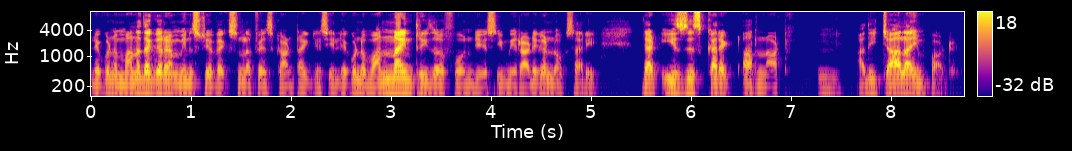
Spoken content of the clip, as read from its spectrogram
లేకుంటే మన దగ్గర ministry of external affairs contact చేసి లేకుంటే one nine three zero phone చేసి మీరు అడగండి ఒకసారి that is this correct or not అది చాలా ఇంపార్టెంట్.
